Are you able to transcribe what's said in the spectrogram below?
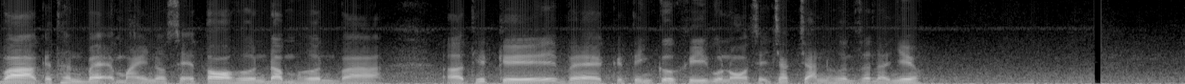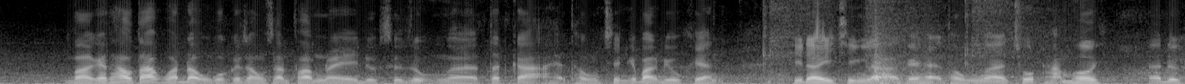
và cái thân bệ máy nó sẽ to hơn, đầm hơn và à, thiết kế về cái tính cơ khí của nó sẽ chắc chắn hơn rất là nhiều. Và cái thao tác hoạt động của cái dòng sản phẩm này được sử dụng à, tất cả hệ thống trên cái bảng điều khiển. Thì đây chính là cái hệ thống à, chốt hãm hơi được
